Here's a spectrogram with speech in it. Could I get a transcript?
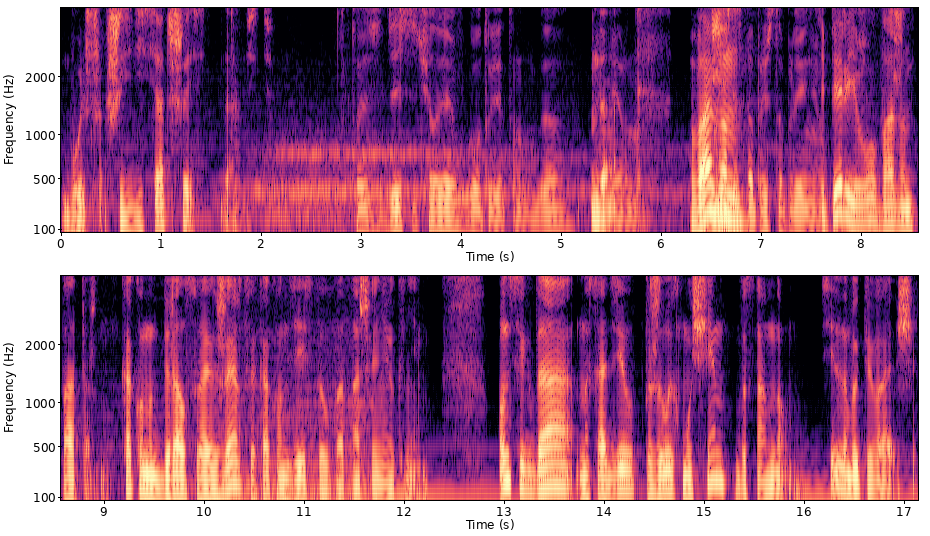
больше. 66. Да. То есть. То есть 10 человек в год где-то, да? Да. Примерно. Важен... Месяц по преступлению. Теперь его важен паттерн. Как он отбирал своих жертв и как он действовал по отношению к ним. Он всегда находил пожилых мужчин, в основном, сильно выпивающих,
